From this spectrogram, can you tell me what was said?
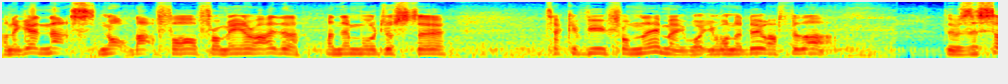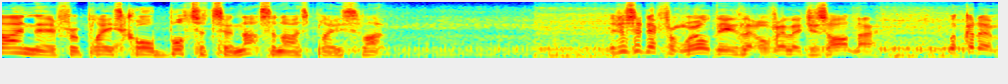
And again, that's not that far from here either. And then we'll just uh, take a view from there, mate. What you want to do after that? There was a sign there for a place called Butterton. That's a nice place. Like, they're just a different world. These little villages, aren't they? Look at them.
